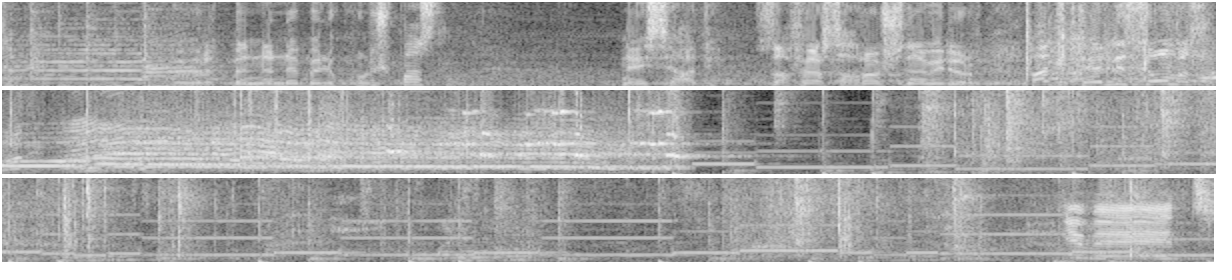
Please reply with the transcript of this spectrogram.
sen öğretmenlerine böyle konuşmazdın. Neyse hadi. Zafer sarhoşluğuna veriyorum. Hadi terlisi olmasın hadi. Evet.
